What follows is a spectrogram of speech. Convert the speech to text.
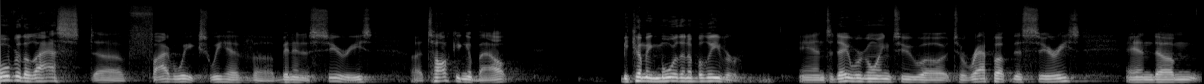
over the last uh, five weeks, we have uh, been in a series uh, talking about becoming more than a believer. And today we're going to, uh, to wrap up this series. And um,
